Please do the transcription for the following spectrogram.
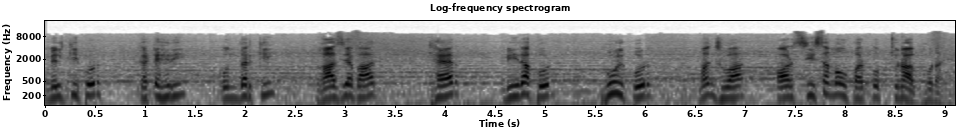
मिल्कीपुर, कटेहरी, कुंदरकी, गाजियाबाद, खैर, मीरापुर फूलपुर मंझुआ और सीसामऊ पर उपचुनाव होना है।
